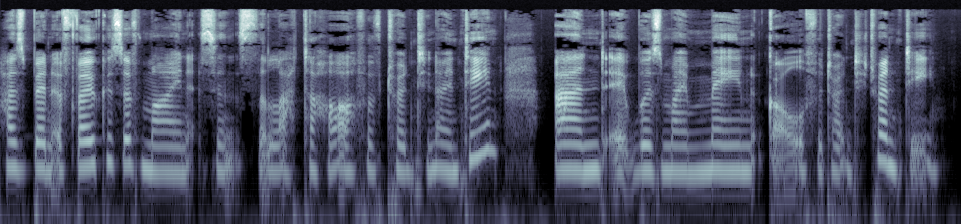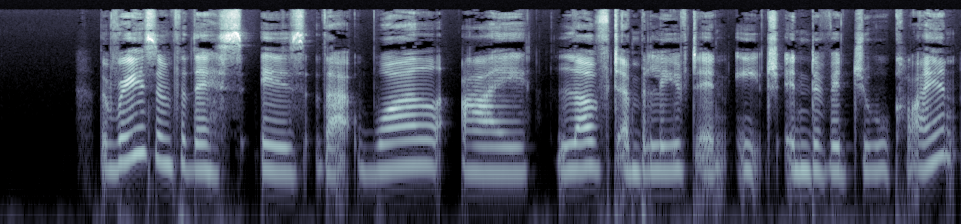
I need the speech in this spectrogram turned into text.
has been a focus of mine since the latter half of 2019, and it was my main goal for 2020. The reason for this is that while I loved and believed in each individual client,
